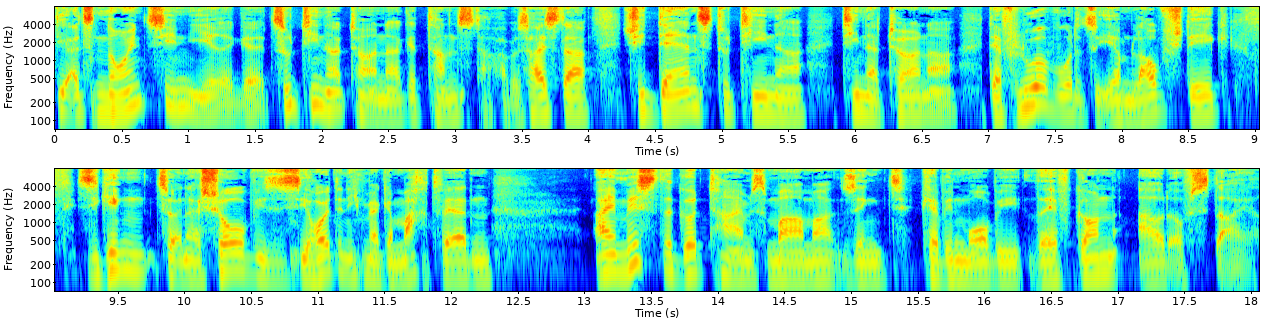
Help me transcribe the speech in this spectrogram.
die als 19-Jährige zu Tina Turner getanzt habe. Es heißt da, she danced to Tina, Tina Turner. Der Flur wurde zu ihrem Laufsteg. Sie ging zu einer Show, wie sie heute nicht mehr gemacht werden. I miss the good times, Mama, singt Kevin Morby. They've gone out of style.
